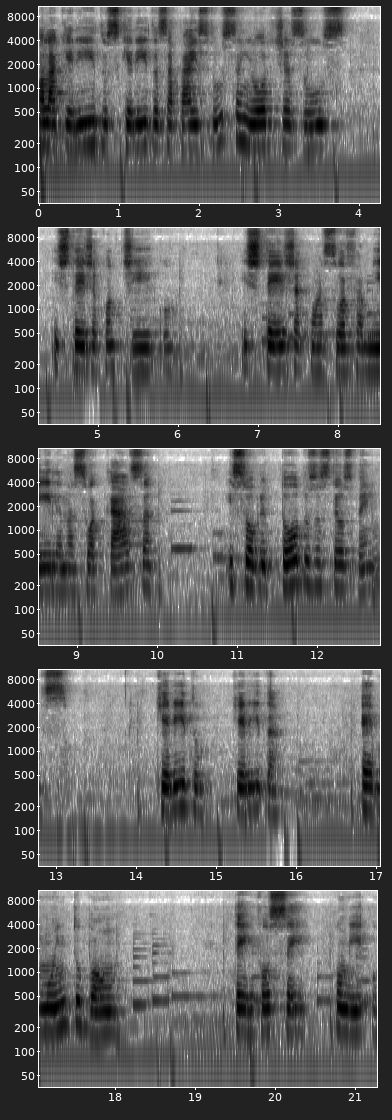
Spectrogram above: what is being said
Olá, queridos, queridas, a paz do Senhor Jesus esteja contigo, esteja com a sua família, na sua casa e sobre todos os teus bens. Querido, querida, é muito bom ter você comigo.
